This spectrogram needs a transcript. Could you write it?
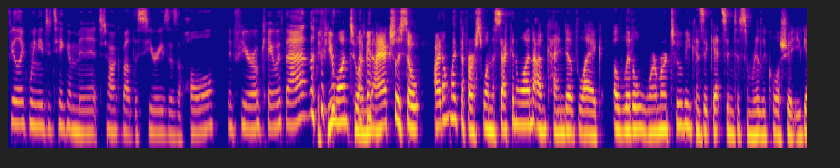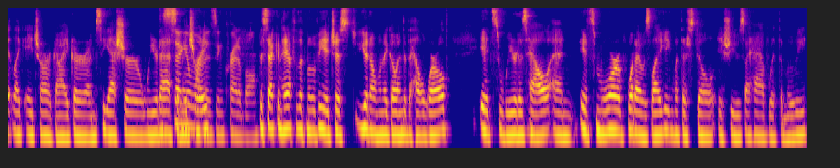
feel like we need to take a minute to talk about the series as a whole, if you're okay with that. If you want to, I mean, I actually, so I don't like the first one. The second one, I'm kind of like a little warmer to because it gets into some really cool shit. You get like H.R. Giger, MC Escher, weird the ass second imagery. one is incredible. the second half of the movie, it just, you know, when they go into the hell world, it's weird as hell. And it's more of what I was liking, but there's still issues I have with the movie.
